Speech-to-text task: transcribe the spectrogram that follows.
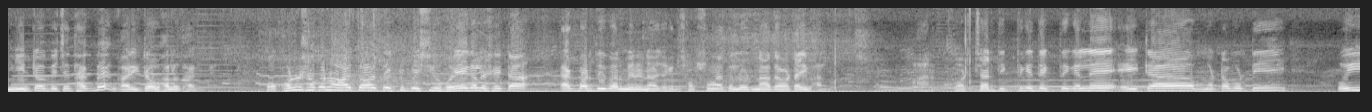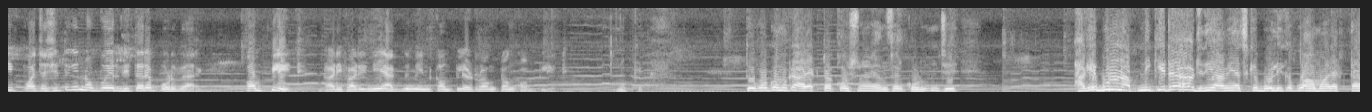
ইঞ্জিনটাও বেঁচে থাকবে, গাড়িটাও ভালো থাকবে। কখনো সখনো হয়তো হয়তো একটু বেশি হয়ে গেল, সেটা একবার, দুইবার মেনে নেওয়া যায়, কিন্তু সবসময় এত লোড না দেওয়াটাই ভালো। আর খরচার দিক থেকে দেখতে গেলে এইটা মোটামুটি ওই পঁচাশি থেকে নব্বইয়ের ভিতরে পড়বে আর কি। কমপ্লিট। গাড়ি ফাড়ি নিয়ে একদম ইনকমপ্লিট রং টং কমপ্লিট ওকে তো কাকু আমাকে আরেকটা কোশ্চেনের অ্যান্সার করুন যে আগে বলুন আপনি কি এটা যদি আমি আজকে বলি কাকু আমার একটা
